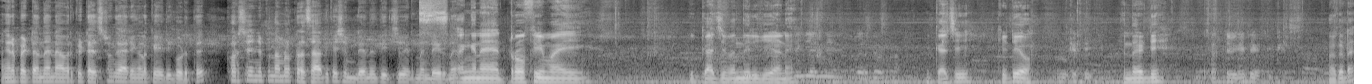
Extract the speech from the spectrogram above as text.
അങ്ങനെ പെട്ടെന്ന് തന്നെ അവർക്ക് ടെസ്റ്റും കാര്യങ്ങളൊക്കെ എഴുതി കൊടുത്ത് കുറച്ച് കഴിഞ്ഞപ്പോൾ നമ്മൾ പ്രസാദിക്ക് ഷിംലയിൽ നിന്ന് തിരിച്ചു വരുന്നുണ്ടായിരുന്നു. അങ്ങനെ ട്രോഫിയുമായി ഇക്കാച്ചി വന്നിരിക്കുകയാണ് ഇക്കാച്ചി കിട്ടിയോ? എന്താ കിട്ടി? നോക്കട്ടെ.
